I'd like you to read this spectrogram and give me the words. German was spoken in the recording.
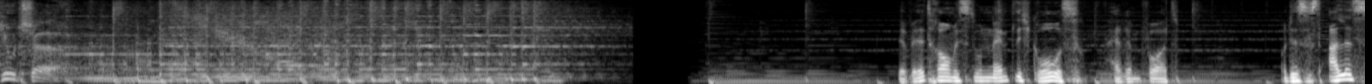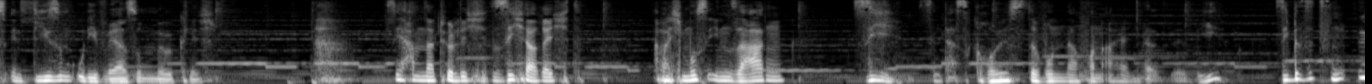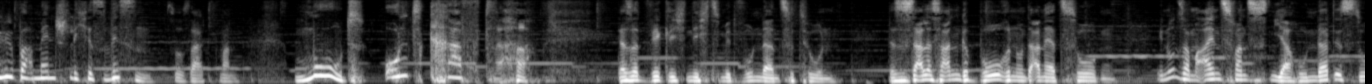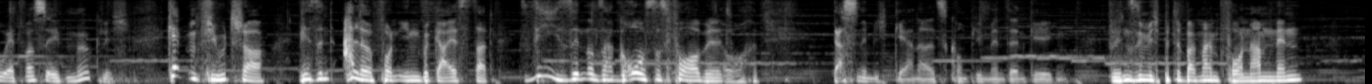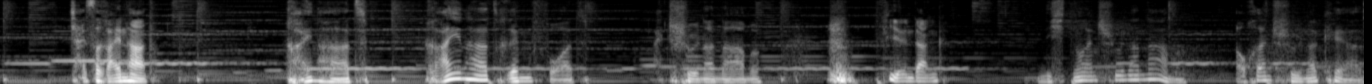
Future. Der Weltraum ist unendlich groß, Herr Remford. Und es ist alles in diesem Universum möglich. Sie haben natürlich sicher recht. Aber ich muss Ihnen sagen, Sie sind das größte Wunder von allen. Äh, wie? Sie besitzen übermenschliches Wissen, so sagt man. Mut und Kraft. Das hat wirklich nichts mit Wundern zu tun. Das ist alles angeboren und anerzogen. In unserem 21. Jahrhundert ist so etwas eben möglich. Captain Future, wir sind alle von Ihnen begeistert. Sie sind unser großes Vorbild. Oh, das nehme ich gerne als Kompliment entgegen. Würden Sie mich bitte bei meinem Vornamen nennen? Ich heiße Reinhard. Reinhard. Reinhard Remford. Ein schöner Name. Vielen Dank. Nicht nur ein schöner Name, auch ein schöner Kerl.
